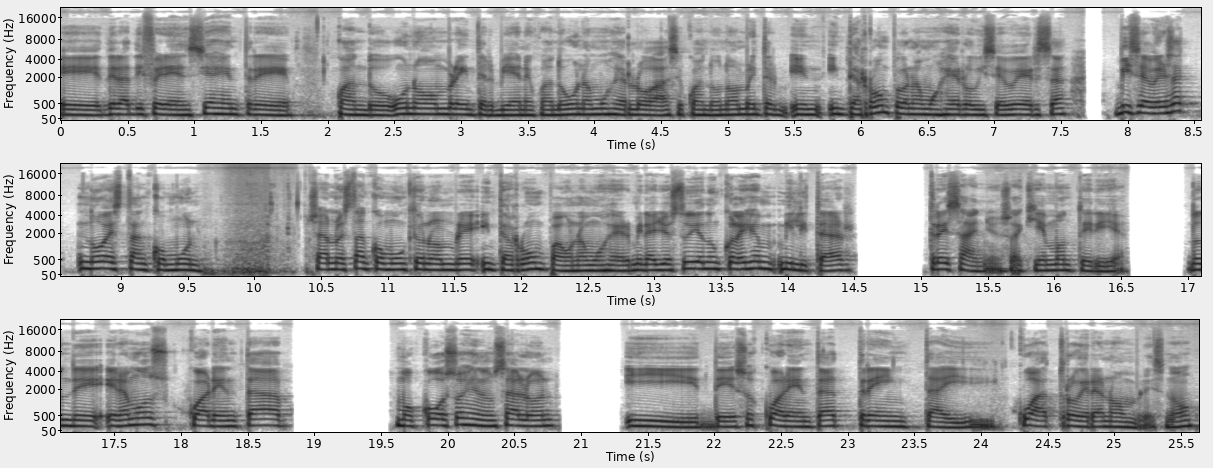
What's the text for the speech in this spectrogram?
eh, de las diferencias entre cuando un hombre interviene, cuando una mujer lo hace, cuando un hombre inter- in- interrumpe a una mujer o viceversa. Viceversa no es tan común. O sea, no es tan común que un hombre interrumpa a una mujer. Mira, yo estudié en un colegio militar tres años aquí en Montería, donde éramos 40 mocosos en un salón y de esos 40, 34 eran hombres, ¿no?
